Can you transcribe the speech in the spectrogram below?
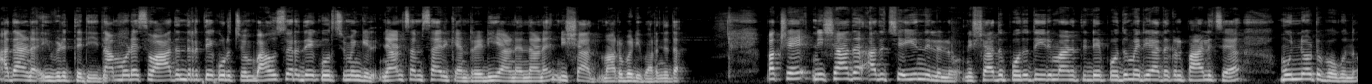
അതാണ് ഇവിടുത്തെ രീതി. നമ്മുടെ സ്വാതന്ത്ര്യത്തെക്കുറിച്ചും ബഹുസ്വരതയെക്കുറിച്ചുമെങ്കിൽ ഞാൻ സംസാരിക്കാൻ റെഡിയാണ് എന്നാണ് നിഷാദ് മറുപടി പറഞ്ഞത്. പക്ഷേ നിഷാദ് അത് ചെയ്യുന്നില്ലല്ലോ. നിഷാദ് പൊതു തീരുമാനത്തിന്റെ പൊതുമര്യാദകൾ പാലിച്ച് മുന്നോട്ടു പോകുന്നു.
